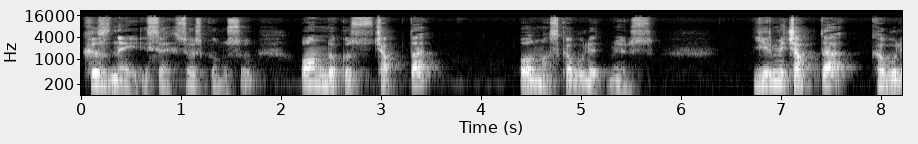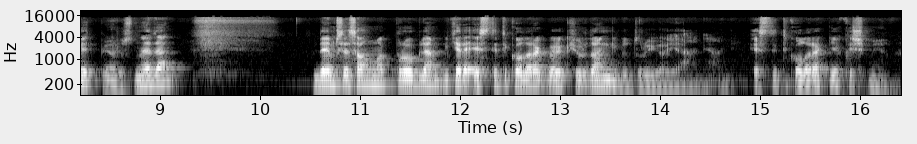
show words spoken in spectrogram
kız ney ise söz konusu 19 çapta olmaz kabul etmiyoruz. 20 çapta kabul etmiyoruz. Neden? Demses almak problem bir kere estetik olarak böyle kürdan gibi duruyor yani. Hani estetik olarak yakışmıyor.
